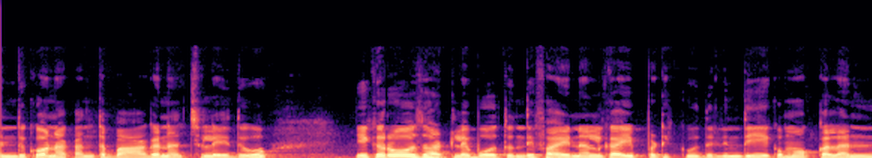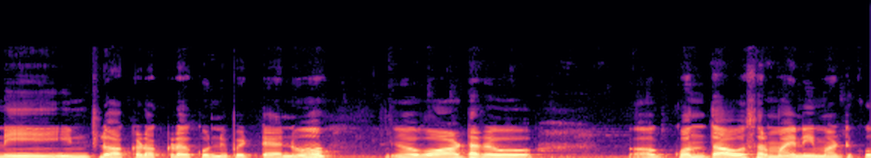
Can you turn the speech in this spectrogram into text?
ఎందుకో నాకు అంత బాగా నచ్చలేదు. ఇక రోజు అట్లే పోతుంది. ఫైనల్గా ఇప్పటికి కుదిరింది. ఇక మొక్కలన్నీ ఇంట్లో అక్కడక్కడ కొన్ని పెట్టాను. వాటర్ కొంత అవసరమైన మటుకు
